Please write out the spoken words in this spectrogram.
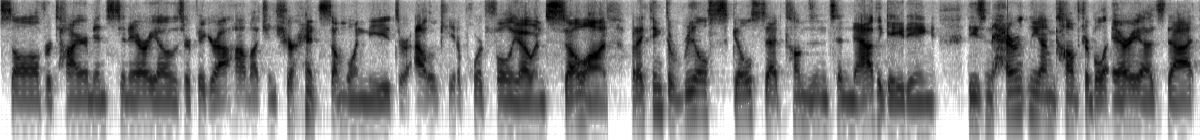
solve retirement scenarios or figure out how much insurance someone needs or allocate a portfolio and so on. But I think the real skill set comes into navigating these inherently uncomfortable areas that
